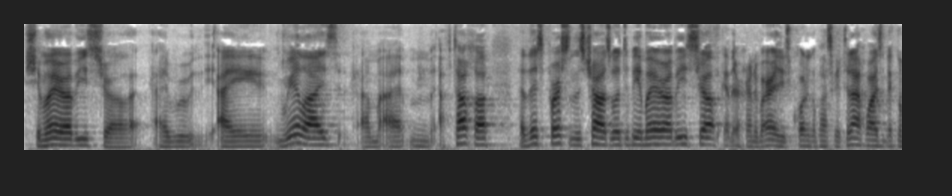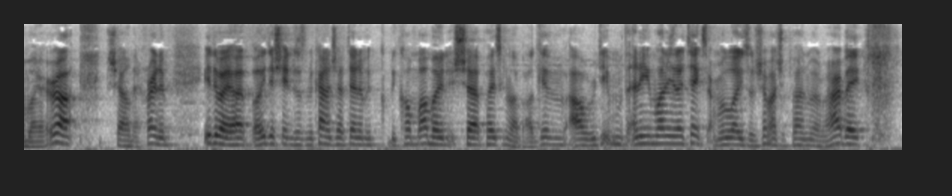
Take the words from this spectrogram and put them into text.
Shemay Rabbi Yisrael. I I realized um, Aftacha that this person, this child, is going to be a Mayor Rabbi Yisrael. Again, they're kind. He's quoting a pasuk Tanakh. Why is it become Ra? Shall Nechranim. Either way, Ba'ida Shein doesn't become Mammon Sheh Paiskin I'll give him. I'll redeem him with any money that it takes. I'm realizing Shema Shapan Harbe.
